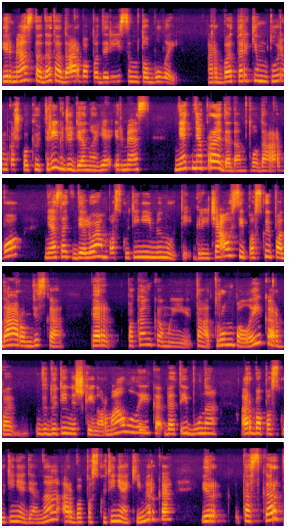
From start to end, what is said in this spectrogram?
ir mes tada tą darbą padarysim tobulai. Arba, tarkim, turim kažkokių trikdžių dienoje ir mes net nepradedam to darbo, nes atidėliojam paskutiniai minutiai. Greičiausiai paskui padarom viską per pakankamai tą trumpą laiką arba vidutiniškai normalų laiką, bet tai būna arba paskutinė diena, arba paskutinė akimirka ir kas kart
